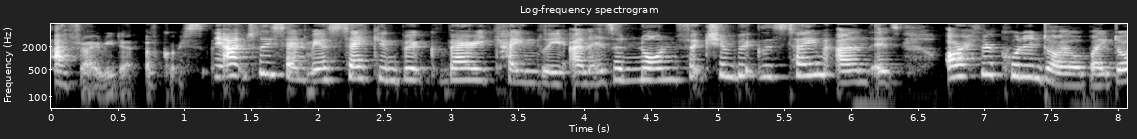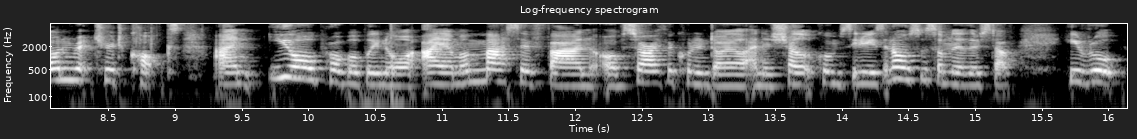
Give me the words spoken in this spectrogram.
after I read it, of course. They actually sent me a second book very kindly and it's a non-fiction book this time and it's Arthur Conan Doyle by Don Richard Cox. And you all probably know I am a massive fan of Sir Arthur Conan Doyle and his Sherlock Holmes series and also some of the other stuff he wrote.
